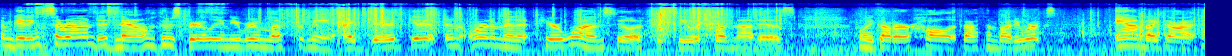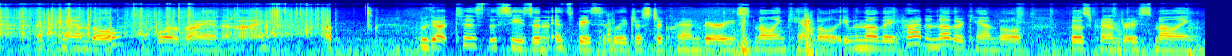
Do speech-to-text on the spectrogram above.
I'm getting surrounded now. There's barely any room left for me. I did get an ornament at Pier 1, so you'll have to see which one that is. We got our haul at Bath & Body Works, and I got a candle for Ryan and I. We got Tis the Season. It's basically just a cranberry smelling candle, even though they had another candle those cranberry smelling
